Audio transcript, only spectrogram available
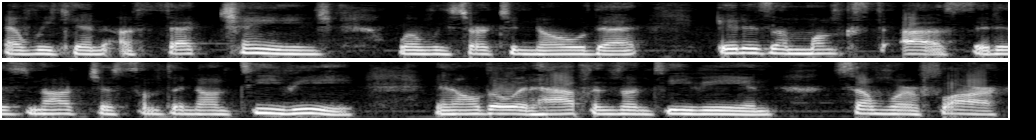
and we can affect change when we start to know that it is amongst us. It is not just something on TV. And although it happens on TV and somewhere far,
